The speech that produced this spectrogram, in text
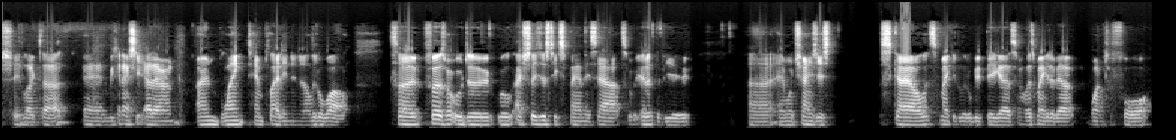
sheet like that and we can actually add our own, blank template in in a little while. So first what we'll do, we'll actually just expand this out. So we'll edit the view uh, and we'll change this scale. Let's make it a little bit bigger. So let's make it about one to four.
